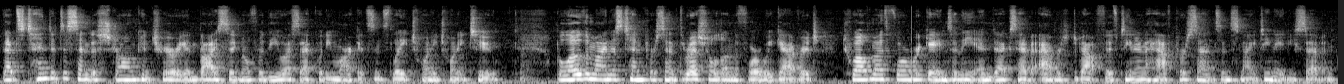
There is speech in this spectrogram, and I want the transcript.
that's tended to send a strong contrarian buy signal for the U.S. equity market since late 2022. Below the minus 10% threshold on the four week average, 12 month forward gains in the index have averaged about 15.5% since 1987.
